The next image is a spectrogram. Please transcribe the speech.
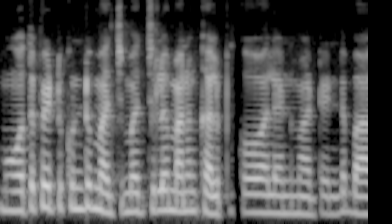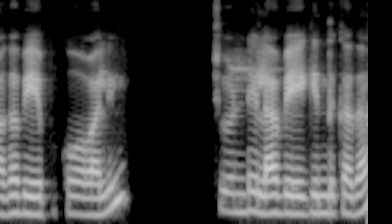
మూత పెట్టుకుంటూ మధ్య మధ్యలో మనం కలుపుకోవాలన్నమాట అండి. బాగా వేపుకోవాలి. చూడండి ఇలా వేగింది కదా.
